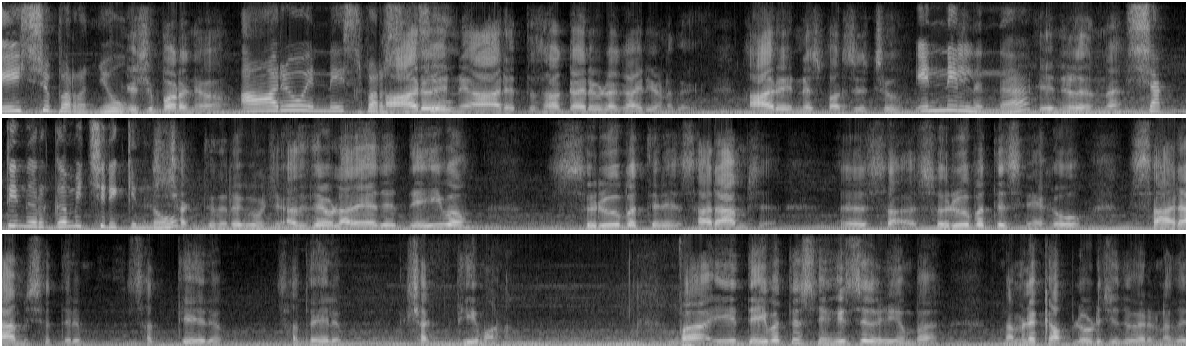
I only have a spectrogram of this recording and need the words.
യേശു പറഞ്ഞു യേശു പറഞ്ഞു ആരോ എന്നെ സ്പർശിച്ചു. ആരോ എന്നെ ആ രക്തസാക്കാരുടെ കാര്യമാണിത്. ആരും എന്നെ സ്പർശിച്ചു? എന്നിൽ നിന്ന് എന്നിൽ നിന്ന് ശക്തി നിർഗമിച്ചിരിക്കുന്നു. ശക്തി നിർഗമിച്ചു. അത് ഇത്രേ ഉള്ളൂ. അതായത് ദൈവം സ്വരൂപത്തിൽ സാരാംശ സ്വരൂപത്തിൽ സ്നേഹവും സാരാംശത്തിലും സത്യയിലും സത്തയിലും ശക്തിയുമാണ്. അപ്പോൾ ഈ ദൈവത്തെ സ്നേഹിച്ചു കഴിയുമ്പോൾ നമ്മളൊക്കെ അപ്ലോഡ് ചെയ്തു വരുന്നത്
